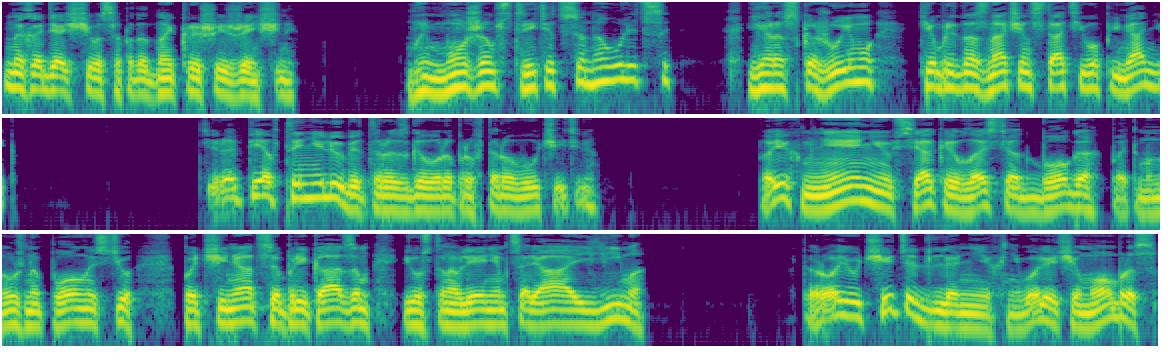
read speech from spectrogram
находящегося под одной крышей женщины? Мы можем встретиться на улице. Я расскажу ему, кем предназначен стать его племянник. Терапевты не любят разговоры про второго учителя. По их мнению, всякая власть от Бога, поэтому нужно полностью подчиняться приказам и установлениям царя Иима. Второй учитель для них не более чем образ.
